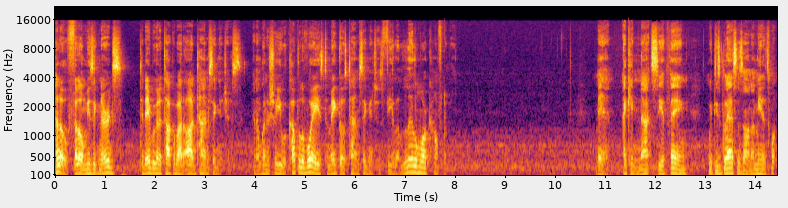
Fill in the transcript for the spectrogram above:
Hello, fellow music nerds. Today we're going to talk about odd time signatures, and I'm going to show you a couple of ways to make those time signatures feel a little more comfortable. Man, I cannot see a thing with these glasses on. I mean, it's one.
